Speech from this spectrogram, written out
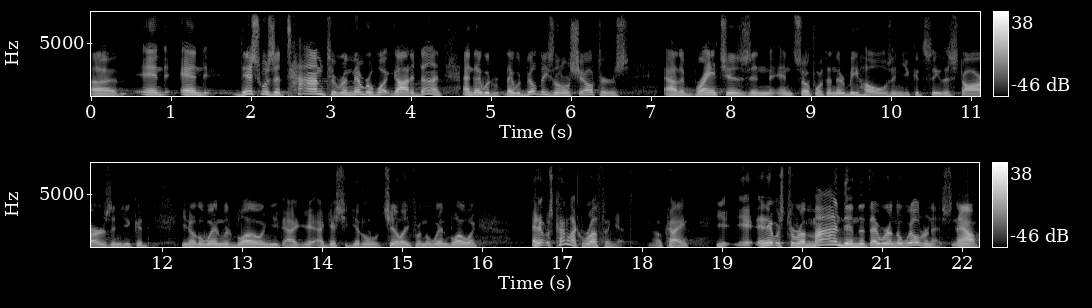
uh, and and this was a time to remember what God had done. And they would they would build these little shelters out of branches and, and so forth, and there'd be holes, and you could see the stars, and you could, you know, the wind would blow, and you, I, I guess you get a little chilly from the wind blowing. And it was kind of like roughing it, okay? You, it, and it was to remind them that they were in the wilderness. Now,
